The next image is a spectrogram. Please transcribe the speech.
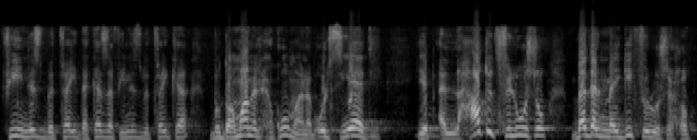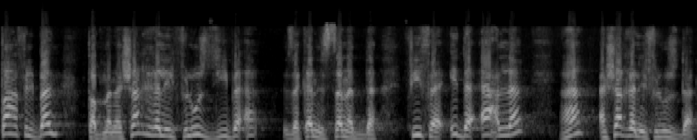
في نسبة فايدة كذا في نسبة فايدة بضمان الحكومة. أنا بقول سيادي. يبقى اللي حاطط فلوسه بدل ما يجيب فلوس يحطها في البنك طب ما أنا أشغل الفلوس دي بقى إذا كان السند ده فيه فائدة أعلى ها أشغل الفلوس ده.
